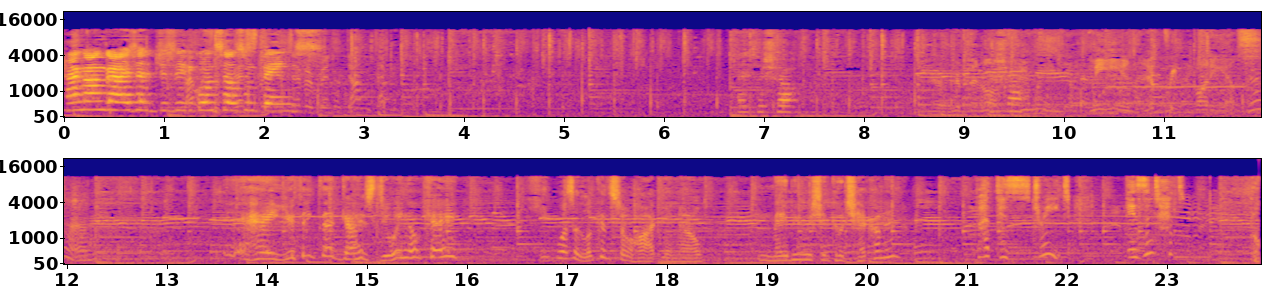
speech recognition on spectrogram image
Hang on, guys. I just need to go and sell some things. There's the shop. Me and everybody else. Hey, you think that guy's doing okay? He wasn't looking so hot, you know. Maybe we should go check on him? But this street, isn't it? The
